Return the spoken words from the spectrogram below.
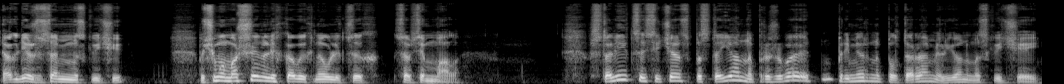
А где же сами москвичи? Почему машин легковых на улицах совсем мало? В столице сейчас постоянно проживает ну, примерно полтора миллиона москвичей,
